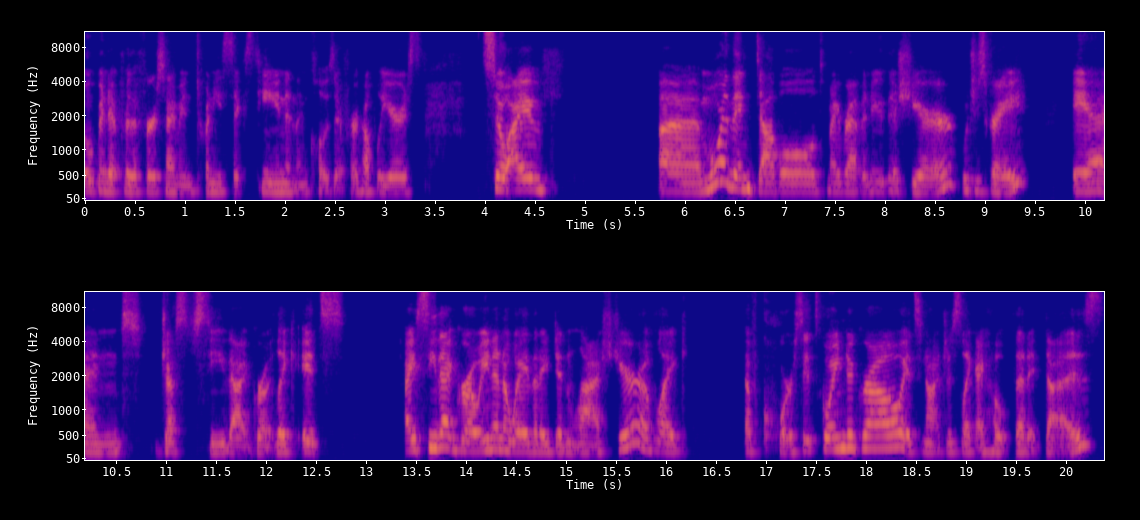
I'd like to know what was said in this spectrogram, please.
opened it for the first time in 2016 and then closed it for a couple years. So I've uh, more than doubled my revenue this year, which is great. And just see that grow. Like it's, I see that growing in a way that I didn't last year of like, of course it's going to grow. It's not just like I hope that it does.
